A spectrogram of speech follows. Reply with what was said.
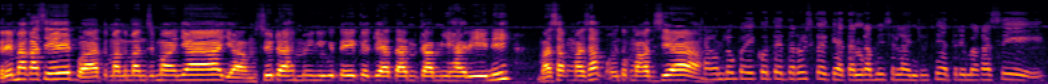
Terima kasih buat teman-teman semuanya yang sudah mengikuti kegiatan kami hari ini masak-masak untuk makan siang. Jangan lupa ikuti terus kegiatan kami selanjutnya. Terima kasih.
